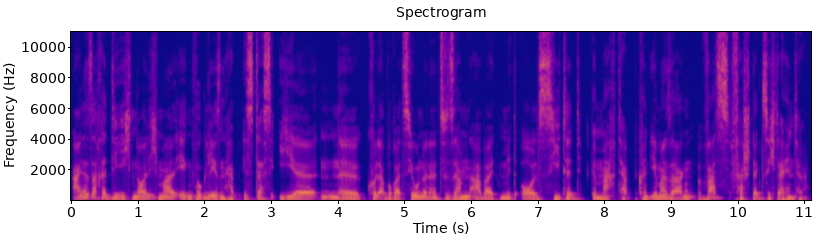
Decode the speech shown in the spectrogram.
eine Sache, die ich neulich mal irgendwo gelesen habe, ist, dass ihr eine Kollaboration oder eine Zusammenarbeit mit All Seated gemacht habt. Könnt ihr mal sagen, was versteckt sich dahinter?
